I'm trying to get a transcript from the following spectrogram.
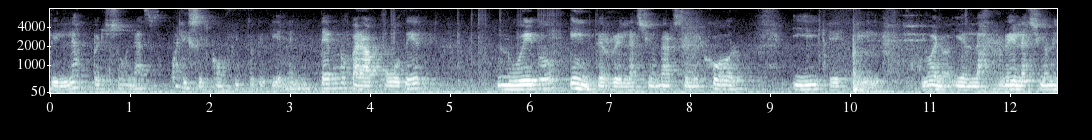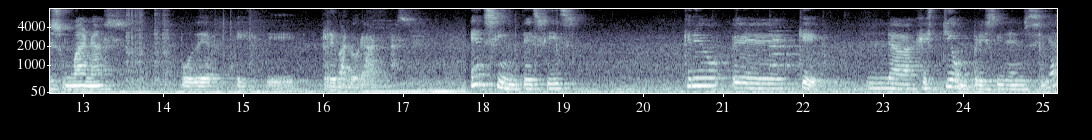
de las personas cuál es el conflicto que tienen interno para poder luego interrelacionarse mejor y, este, bueno, y en las relaciones humanas poder este, revalorarlas. En síntesis, creo eh, que la gestión presidencial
